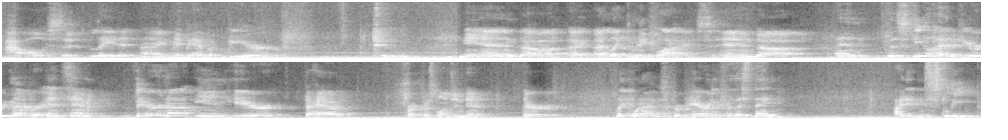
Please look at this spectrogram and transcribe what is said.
house at, late at night, maybe have a beer or two, and uh, I, I like to make flies. And uh, and the steelhead, if you remember, and salmon, they're not in here to have breakfast, lunch, and dinner. They're like when I was preparing for this thing, I didn't sleep.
